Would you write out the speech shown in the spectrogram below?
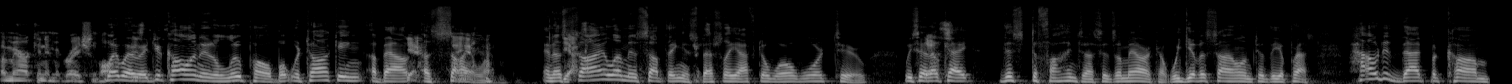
American immigration law. Wait, wait, wait. You're calling it a loophole, but we're talking about yeah, asylum. And asylum yes. is something, especially after World War II, we said, yes. okay, this defines us as America. We give asylum to the oppressed. How did that become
